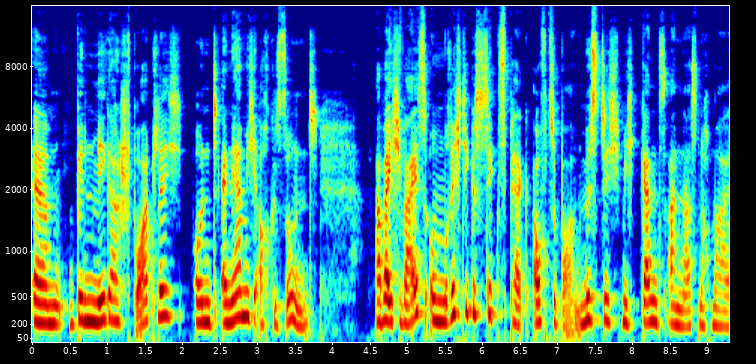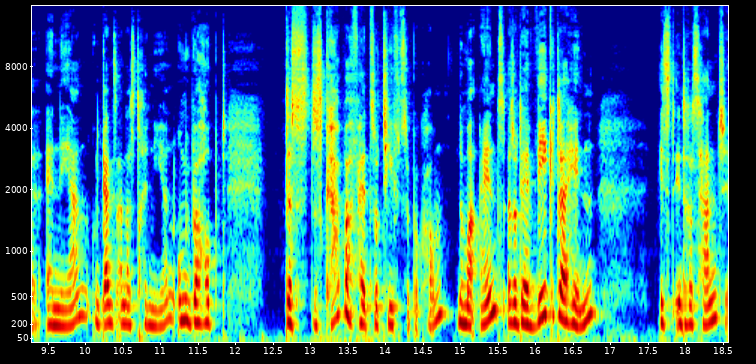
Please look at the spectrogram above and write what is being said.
Ähm, bin mega sportlich und ernähre mich auch gesund. Aber ich weiß, um ein richtiges Sixpack aufzubauen, müsste ich mich ganz anders nochmal ernähren und ganz anders trainieren, um überhaupt das, das Körperfett so tief zu bekommen. Nummer eins, also der Weg dahin ist interessant,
